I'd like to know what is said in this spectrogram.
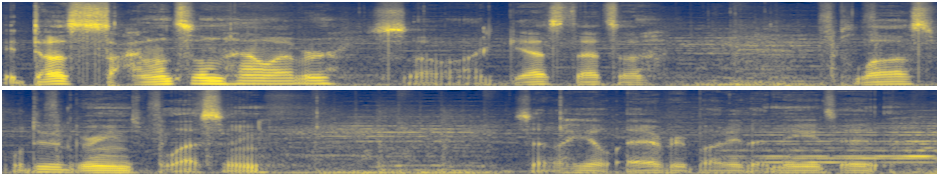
It does silence them, however, so I guess that's a plus. We'll do a Green's Blessing. So it'll heal everybody that needs it.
